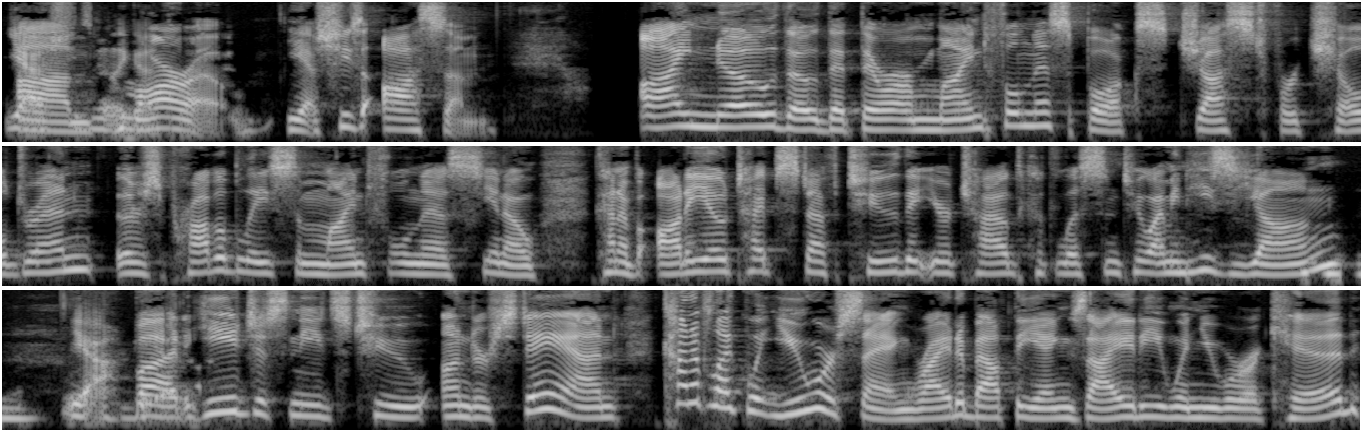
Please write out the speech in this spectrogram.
Yeah, um, she's really good. tomorrow. Yeah, she's awesome. I know though that there are mindfulness books just for children. There's probably some mindfulness, you know, kind of audio type stuff too that your child could listen to. I mean, he's young, Yeah, but he just needs to understand kind of like what you were saying, right? About the anxiety when you were a kid,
